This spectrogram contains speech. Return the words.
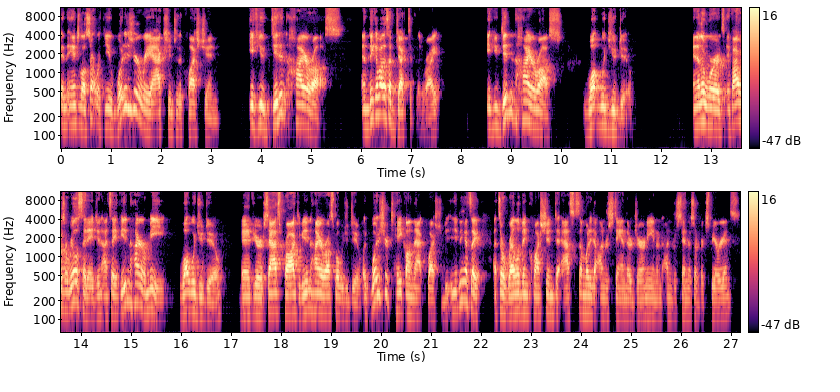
and Angela, I'll start with you. What is your reaction to the question, if you didn't hire us, and think about this objectively, right? If you didn't hire us, what would you do? In other words, if I was a real estate agent, I'd say, if you didn't hire me, what would you do? And if you're a SaaS product, if you didn't hire us, what would you do? Like, what is your take on that question? Do you think that's a that's a relevant question to ask somebody to understand their journey and understand their sort of experience?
